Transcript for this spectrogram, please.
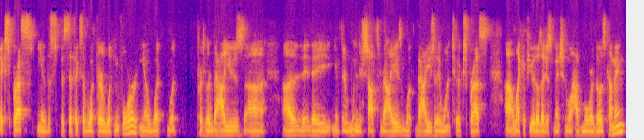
express you know the specifics of what they're looking for. You know what what particular values uh, uh, they, they you know, if they're willing to shop their values, what values do they want to express? Uh, like a few of those I just mentioned, we'll have more of those coming.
